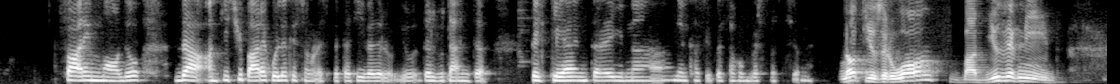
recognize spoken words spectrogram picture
fare in modo da anticipare quelle che sono le aspettative dello, dell'utente, del cliente in, nel caso di questa conversazione. Not user wants, but user need.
